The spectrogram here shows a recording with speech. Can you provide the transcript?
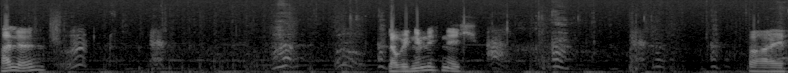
Alle? Glaube ich nämlich nicht. Bye.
